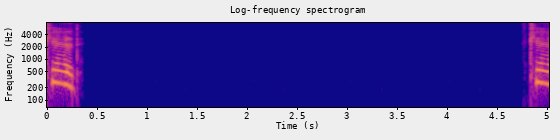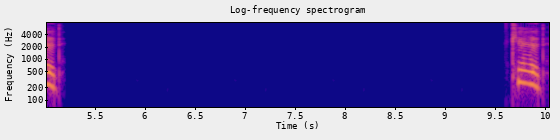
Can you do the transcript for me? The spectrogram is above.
Kid. Kid. Kid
